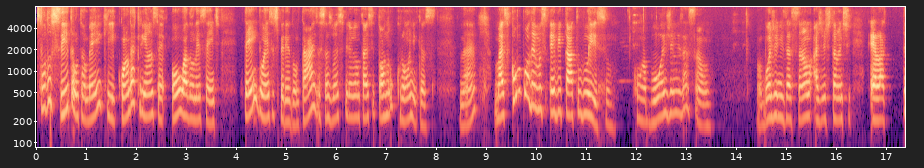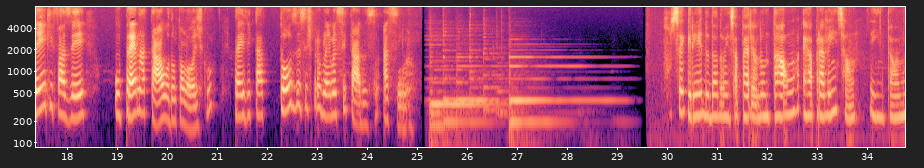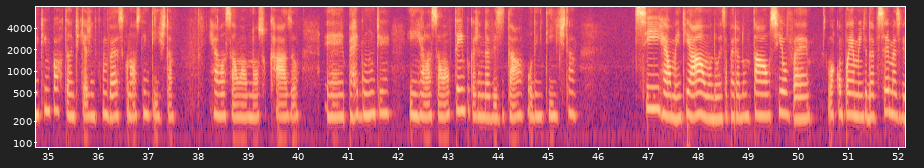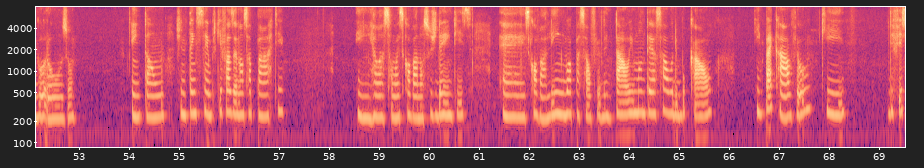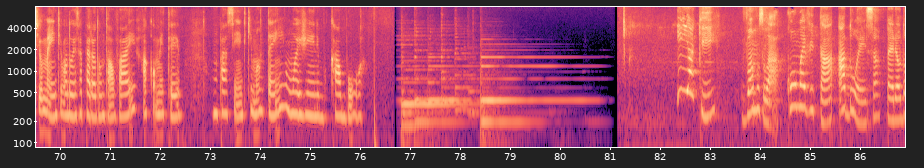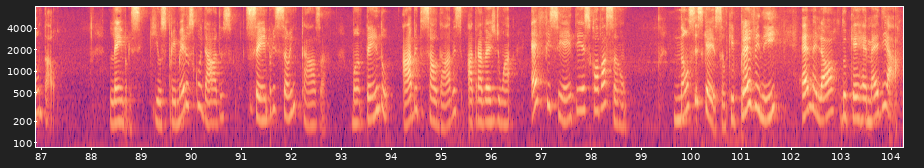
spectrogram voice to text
Estudos citam também que quando a criança ou adolescente tem doenças periodontais, essas doenças periodontais se tornam crônicas, né? Mas como podemos evitar tudo isso? Com a boa higienização. Uma boa higienização, a gestante ela tem que fazer o pré-natal odontológico para evitar todos esses problemas citados acima. O segredo da doença periodontal é a prevenção. Então, é muito importante que a gente converse com o nosso dentista em relação ao nosso caso, é, pergunte em relação ao tempo que a gente deve visitar o dentista, se realmente há uma doença periodontal, se houver, o acompanhamento deve ser mais vigoroso. Então, a gente tem sempre que fazer nossa parte em relação a escovar nossos dentes, é, escovar a língua, passar o fio dental e manter a saúde bucal impecável, que dificilmente uma doença periodontal vai acometer um paciente que mantém uma higiene bucal boa. E aqui, vamos lá, como evitar a doença periodontal. Lembre-se que os primeiros cuidados sempre são em casa, mantendo hábitos saudáveis através de uma eficiente escovação. Não se esqueçam que prevenir é melhor do que remediar.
